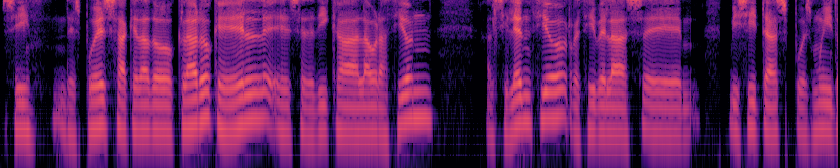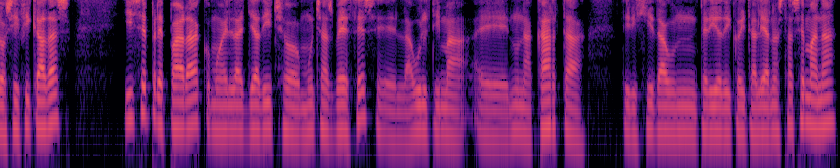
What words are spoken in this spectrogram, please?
Sí, después ha quedado claro que él eh, se dedica a la oración, al silencio, recibe las eh, visitas pues muy dosificadas y se prepara, como él ya ha dicho muchas veces, eh, la última en una carta dirigida a un periódico italiano esta semana,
